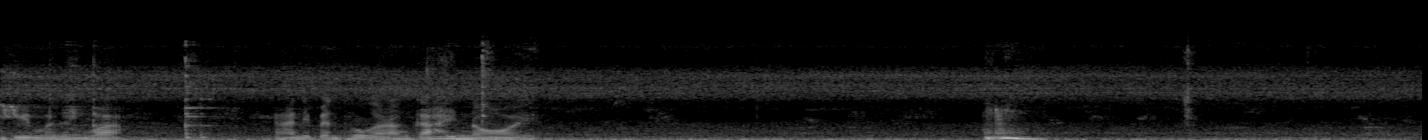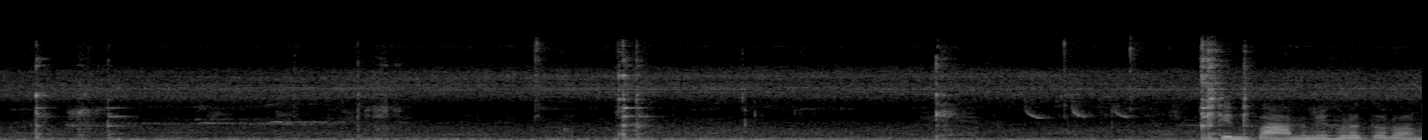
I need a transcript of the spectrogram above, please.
าหารคลีนหมายถึงว่า อาหารที่เป็นโทษกับร่างกายน้อยกินปลาไม่มีคอเลสเตอรอล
